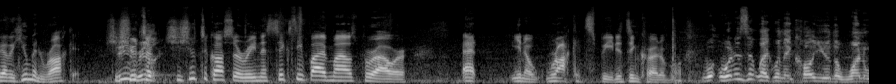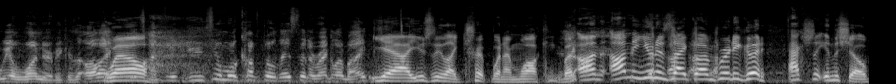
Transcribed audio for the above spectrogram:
We have a human rocket. She shoots. Really? A, she shoots across the arena, 65 miles per hour, at you know rocket speed. It's incredible. What, what is it like when they call you the one-wheel wonder? Because all I well, do you feel more comfortable with this than a regular bike? Yeah, I usually like trip when I'm walking, but on on the unicycle I'm pretty good. Actually, in the show,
